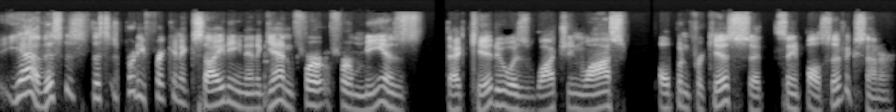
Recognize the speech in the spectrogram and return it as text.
yeah, this is this is pretty freaking exciting. And again, for for me as that kid who was watching Wasp open for Kiss at St. Paul Civic Center,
